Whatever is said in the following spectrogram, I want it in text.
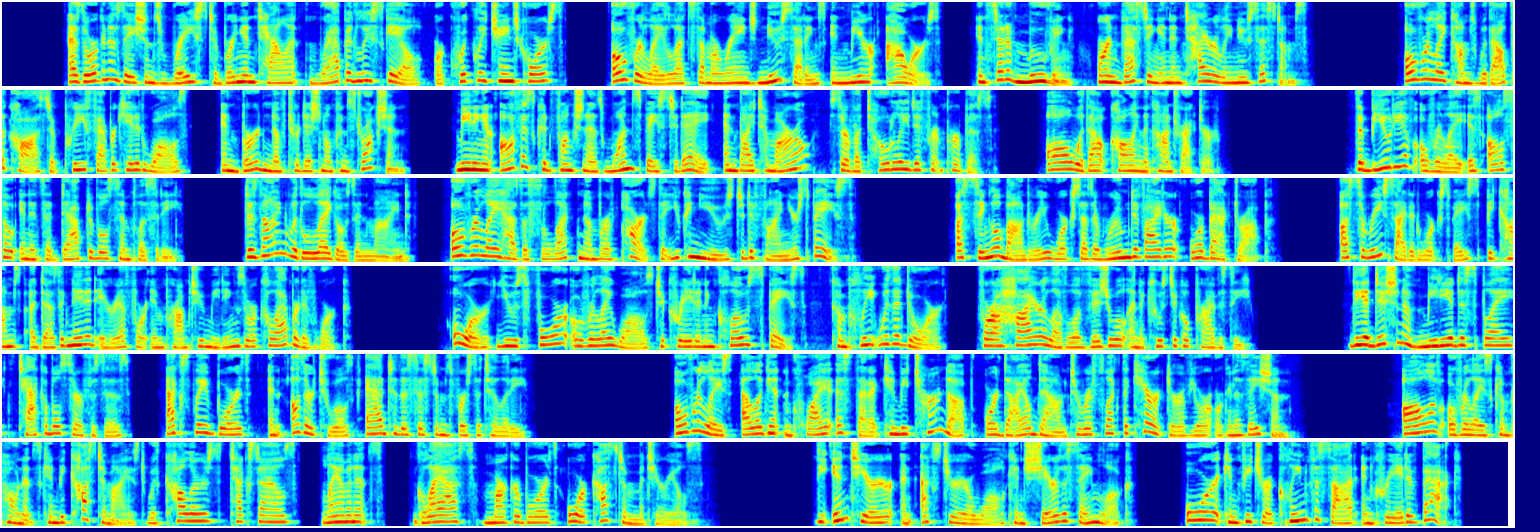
As organizations race to bring in talent, rapidly scale, or quickly change course, Overlay lets them arrange new settings in mere hours instead of moving or investing in entirely new systems. Overlay comes without the cost of prefabricated walls and burden of traditional construction, meaning an office could function as one space today and by tomorrow serve a totally different purpose, all without calling the contractor. The beauty of Overlay is also in its adaptable simplicity. Designed with Legos in mind, Overlay has a select number of parts that you can use to define your space. A single boundary works as a room divider or backdrop. A three sided workspace becomes a designated area for impromptu meetings or collaborative work. Or use four overlay walls to create an enclosed space, complete with a door, for a higher level of visual and acoustical privacy. The addition of media display, tackable surfaces, exclave boards, and other tools add to the system's versatility. Overlay's elegant and quiet aesthetic can be turned up or dialed down to reflect the character of your organization. All of Overlay's components can be customized with colors, textiles, laminates, glass, marker boards, or custom materials. The interior and exterior wall can share the same look, or it can feature a clean facade and creative back,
